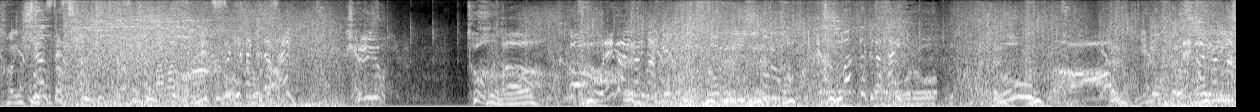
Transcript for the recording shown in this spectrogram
感触だこのまま踏み続けてくださいけよと俺がやります頑張ってください俺がやります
